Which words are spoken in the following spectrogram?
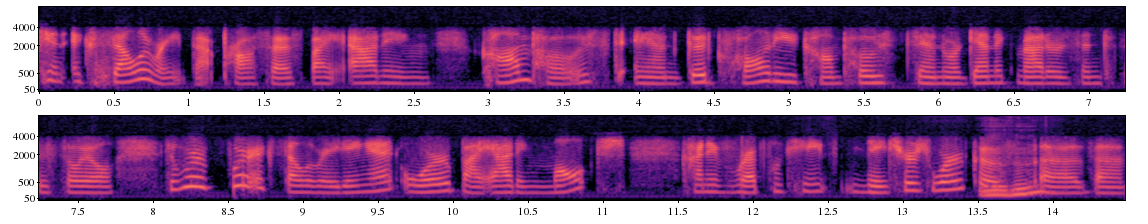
can accelerate that process by adding compost and good quality composts and organic matters into the soil. So we're we're accelerating it or by adding mulch kind of replicate nature's work of, Mhm. of uh,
